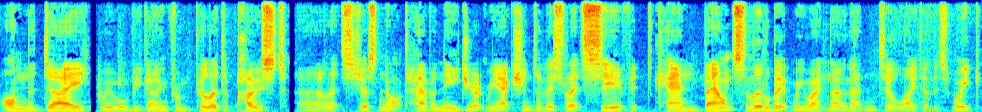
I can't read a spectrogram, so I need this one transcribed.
on the day, we will be going from pillar to post. Uh, let's just not have a knee jerk reaction to this. Let's see if it can bounce a little bit. We won't know that until later this week.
